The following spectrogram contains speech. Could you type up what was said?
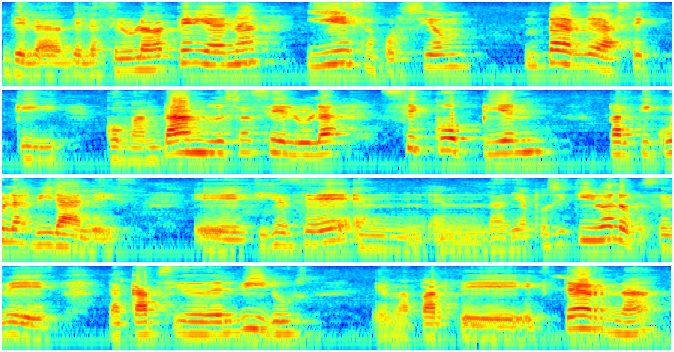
de la, célula bacteriana y esa porción verde hace que comandando esa célula se copien partículas virales. Eh, fíjense en, la diapositiva lo que se ve es la cápside del virus en la parte externa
